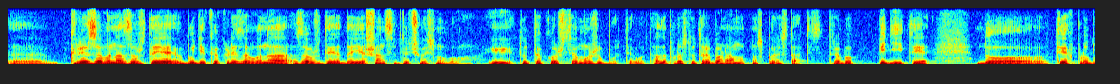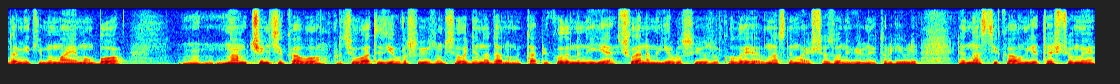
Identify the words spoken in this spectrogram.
Е, Криза вона завжди, будь-яка криза, вона завжди дає шанси до чогось нового. І тут також це може бути. От. Але просто треба грамотно скористатися. Треба підійти до тих проблем, які ми маємо, бо нам чим цікаво працювати з Євросоюзом сьогодні на даному етапі, коли ми не є членами Євросоюзу, коли в нас немає ще зони вільної торгівлі. Для нас цікавим є те, що ми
